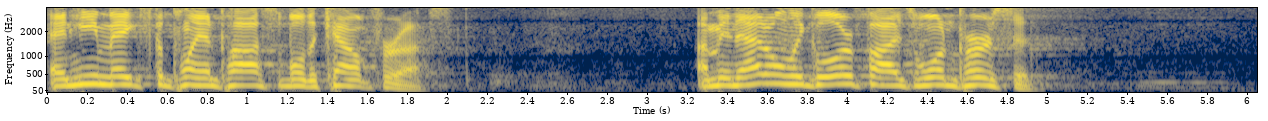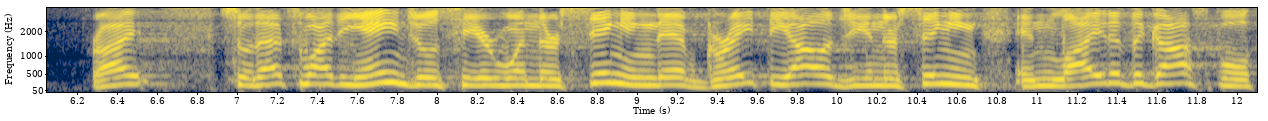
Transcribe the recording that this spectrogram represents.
and he makes the plan possible to count for us. I mean, that only glorifies one person right? So that's why the angels here, when they're singing, they have great theology and they're singing in light of the gospel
